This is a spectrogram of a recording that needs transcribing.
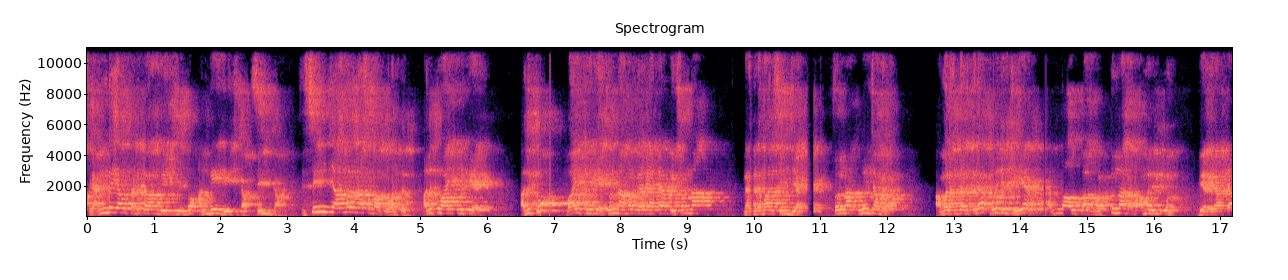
சரி அங்கேயாவது தடுக்கலாம் முயற்சி செஞ்சோம். அங்கேயே ஜெயிச்சுட்டான் செஞ்சுட்டான் செஞ்சு அமல நாசமாக்கும் அடுத்தது. அதுக்கு வாய்ப்பு இருக்கே. அதுக்கும் வாய்ப்பு இருக்கே. சொன்ன அமல வேற யார்ட்டா போய் சொன்னா? நான் இந்த மாதிரி செஞ்சேன். சொன்னா முடிஞ்சாமல் அமல். அந்த இடத்துல முடிஞ்சிருச்சு. ஏன்? அல்லாவுக்காக மட்டும்தான் அந்த அமல் இருக்கணும். வேற யார்ட்டா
